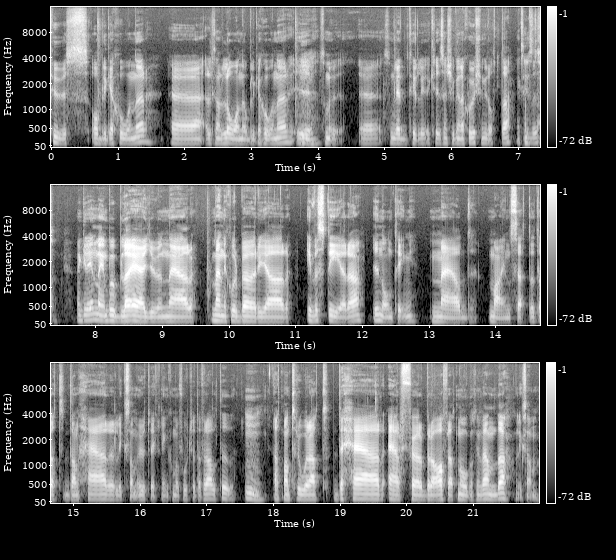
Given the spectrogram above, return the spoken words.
husobligationer, eh, eller liksom låneobligationer i, Mm. som, eh, som ledde till krisen 2007-2008 Just exempelvis. Men grejen med en bubbla är ju när människor börjar investera i någonting med mindsetet att den här liksom utvecklingen kommer fortsätta för alltid. Mm. Att man tror att det här är för bra för att någonsin vända. Liksom.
